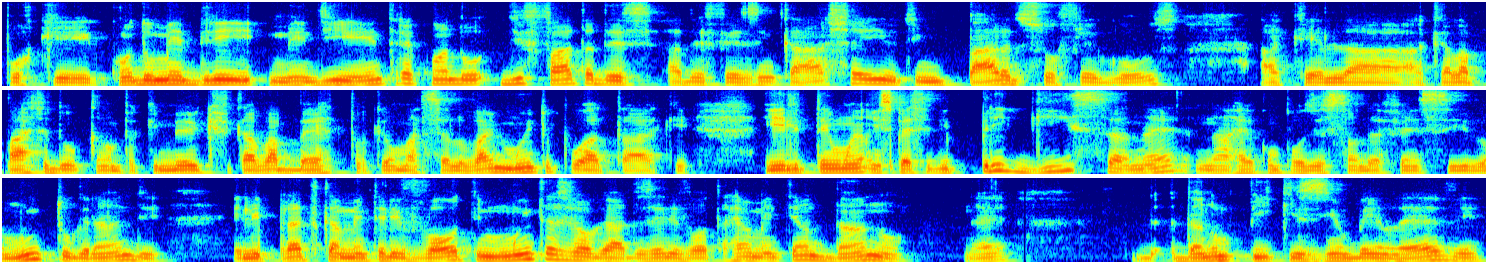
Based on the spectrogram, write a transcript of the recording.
Porque quando o Mendy, entra é quando de fato a, a defesa encaixa e o time para de sofrer gols aquela, aquela parte do campo que meio que ficava aberto, porque o Marcelo vai muito para o ataque e ele tem uma espécie de preguiça né, na recomposição defensiva muito grande. Ele praticamente ele volta em muitas jogadas, ele volta realmente andando, né, dando um piquezinho bem leve.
